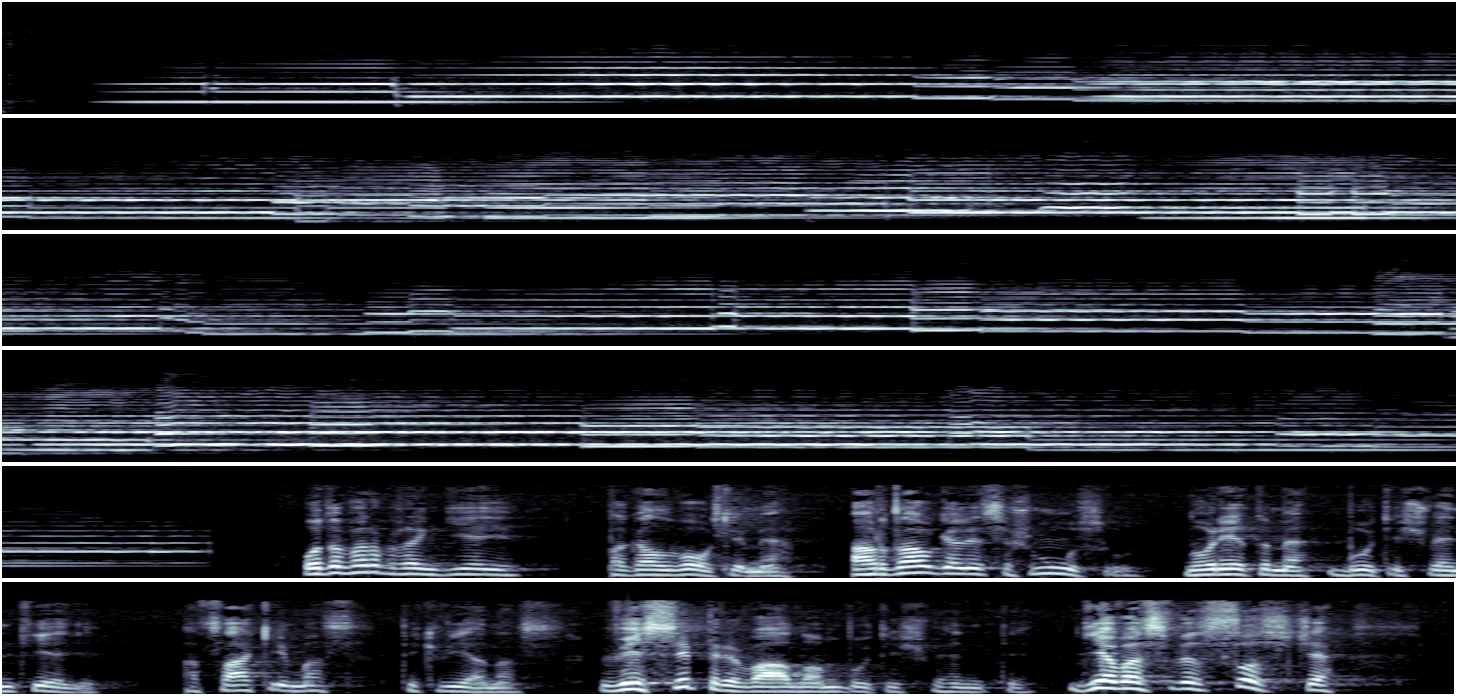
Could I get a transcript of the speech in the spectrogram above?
O dabar, brangieji, pagalvokime, ar daugelis iš mūsų norėtume būti šventieji? Atsakymas tik vienas. Visi privalom būti šventi. Dievas visus čia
